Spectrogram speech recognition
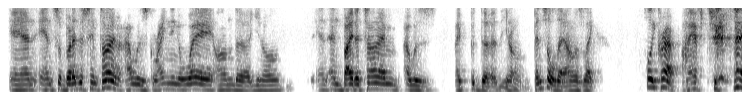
and and so but at the same time i was grinding away on the you know and and by the time i was i put the you know pencil down i was like holy crap i have two i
